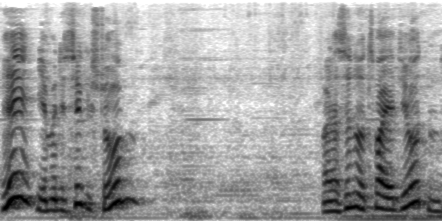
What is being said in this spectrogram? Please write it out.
Hey, jemand ist hier gestorben? Weil das sind nur zwei Idioten.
